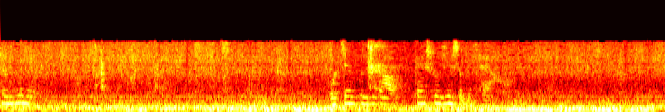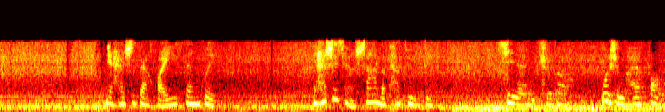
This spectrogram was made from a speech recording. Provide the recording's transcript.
陈姑娘，我真不知道该说些什么才好。你还是在怀疑三桂，你还是想杀了他，对不对？既然你知道，为什么还要放我？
